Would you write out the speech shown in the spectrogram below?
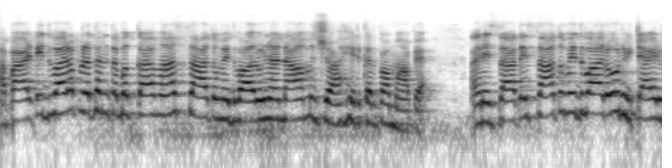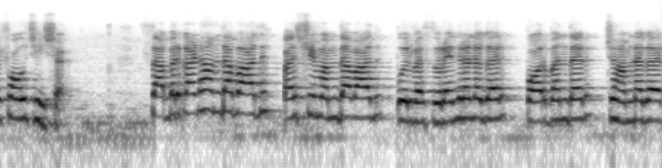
આ પાર્ટી દ્વારા પ્રથમ તબક્કામાં સાત ઉમેદવારોના નામ જાહેર કરવામાં આવ્યા. અને સાતે સાત ઉમેદવારો રિટાયર્ડ ફૌજી છે. સાબરકાંઠા અમદાવાદ, પશ્ચિમ અમદાવાદ, પૂર્વ સુરેન્દ્રનગર, પોરબંદર, જામનગર,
